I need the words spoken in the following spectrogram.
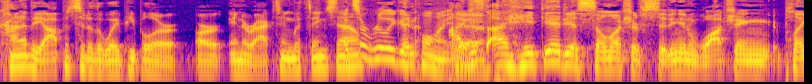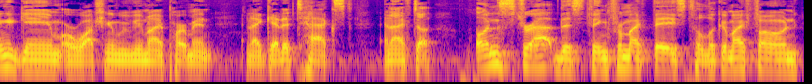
kind of the opposite of the way people are are interacting with things now. That's a really good And point. I yeah. just I hate the idea so much of sitting and watching, playing a game or watching a movie in my apartment, and I get a text, and I have to unstrap this thing from my face to look at my phone,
